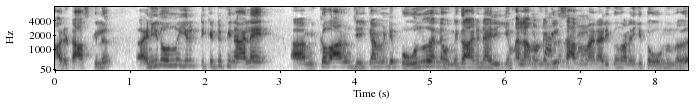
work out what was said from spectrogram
ആ ഒരു ടാസ്കിൽ എനിക്ക് തോന്നുന്നു ഈ ഒരു ടിക്കറ്റ് ഫിനാലെ മിക്കവാറും ജയിക്കാൻ വേണ്ടി പോകുന്നത് തന്നെ ഒന്നുകിൽ ആര്യനായിരിക്കും അല്ലാന്നുണ്ടെങ്കിൽ സാബുമാനായിരിക്കും എന്നാണ് എനിക്ക് തോന്നുന്നത്.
